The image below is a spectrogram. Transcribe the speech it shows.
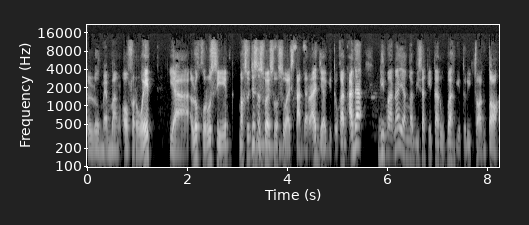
lu memang overweight, ya lu kurusin. Maksudnya sesuai hmm. sesuai standar aja gitu kan. Ada di mana yang nggak bisa kita rubah gitu. Di contoh,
